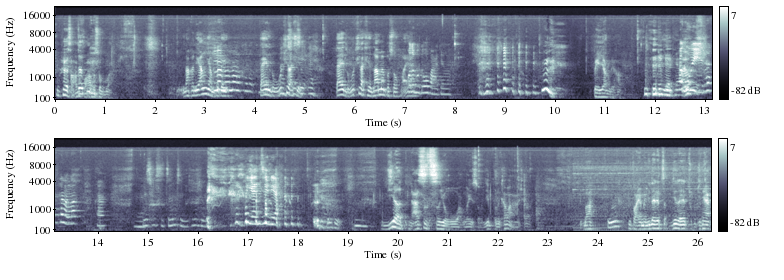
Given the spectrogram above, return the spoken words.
你不晓得啥子话都说不完。那个两样不得，带路去那些，哎，带路去那些哪们不说话呀？我都不给我爸讲了，白养的哈，他故意的，他那个啊，那才是真正的。演技的。你要按时吃药啊！我跟你说，你不能开玩笑。妈，嗯，你发现没？你在这这你在这住几天，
